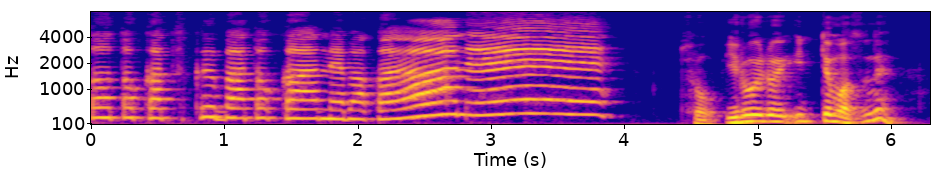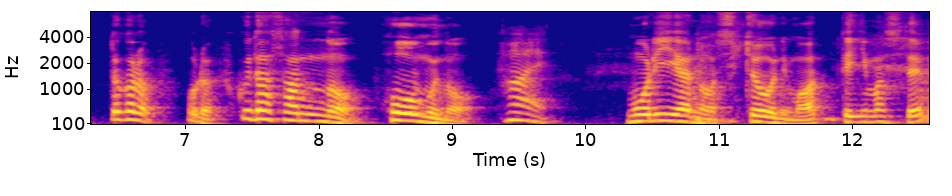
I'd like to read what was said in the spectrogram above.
層とかつくばとかネバからね。そう、いろいろ言ってますね。だから、ほら、福田さんのホームのはい。森屋の市長にも会ってきましたよ。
